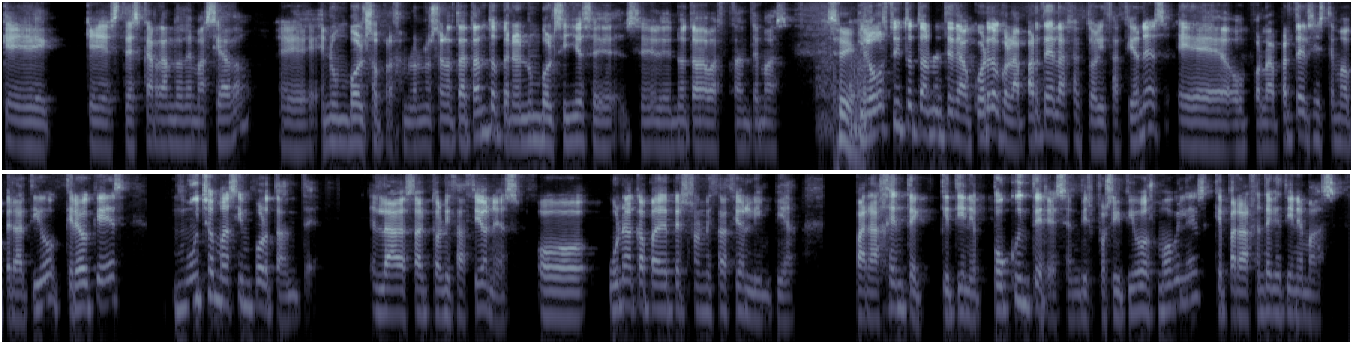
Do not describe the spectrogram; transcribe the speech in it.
que estés cargando demasiado. Eh, en un bolso, por ejemplo, no se nota tanto, pero en un bolsillo se, se nota bastante más. Sí, Y luego estoy totalmente de acuerdo con la parte de las actualizaciones eh, o por la parte del sistema operativo. Creo que es mucho más importante las actualizaciones o una capa de personalización limpia para gente que tiene poco interés en dispositivos móviles que para gente que tiene más.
